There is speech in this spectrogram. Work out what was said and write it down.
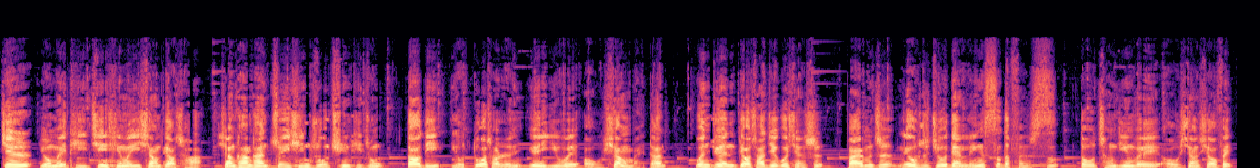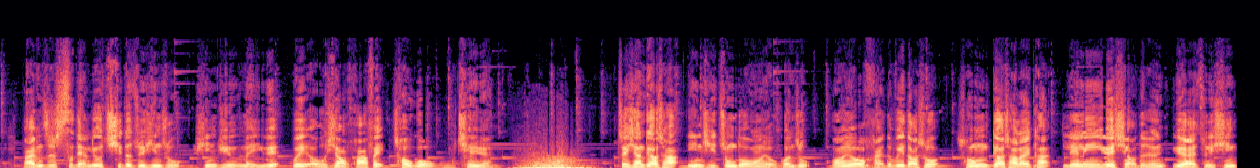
近日，有媒体进行了一项调查，想看看追星族群体中到底有多少人愿意为偶像买单。问卷调查结果显示，百分之六十九点零四的粉丝都曾经为偶像消费，百分之四点六七的追星族平均每月为偶像花费超过五千元。这项调查引起众多网友关注。网友海的味道说：“从调查来看，年龄越小的人越爱追星。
